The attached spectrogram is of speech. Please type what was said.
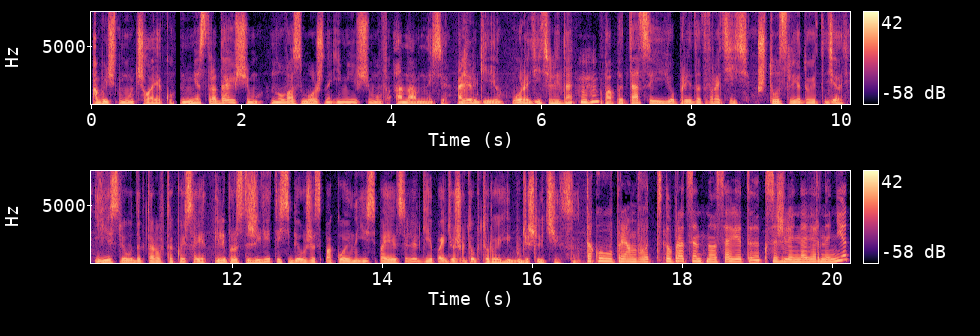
обычному человеку, не страдающему, но, возможно, имеющему в анамнезе аллергию у родителей, да, Мгм. попытаться ее предотвратить. Что следует делать? Есть ли у докторов такой совет? Или просто живи ты себе уже спокойно. Если появится аллергия, пойдешь к доктору и будешь лечиться. Такого прям вот стопроцентного совета, к сожалению, наверное, нет,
